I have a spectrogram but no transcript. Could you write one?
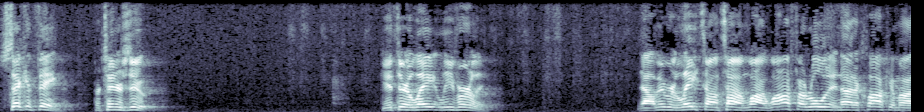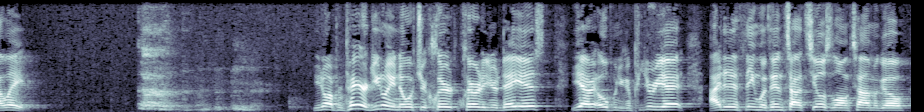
Second thing, pretenders do. Get there late and leave early. Now, remember, late's on time. Why? Why, if I roll in at 9 o'clock, am I late? You don't prepared. You don't even know what your clarity in your day is. You haven't opened your computer yet. I did a thing with Inside Sales a long time ago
